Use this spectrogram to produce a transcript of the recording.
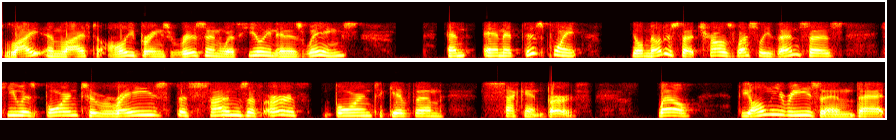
Light and life to all he brings, risen with healing in his wings." And and at this point, you'll notice that Charles Wesley then says he was born to raise the sons of earth, born to give them second birth. Well, the only reason that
